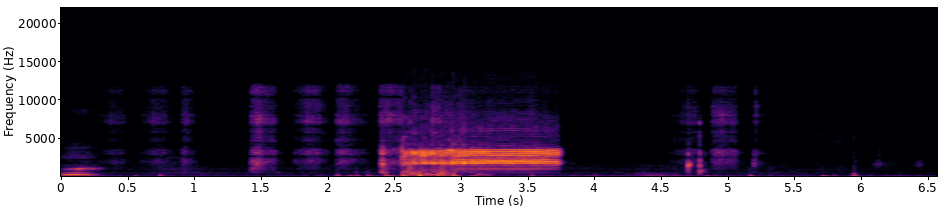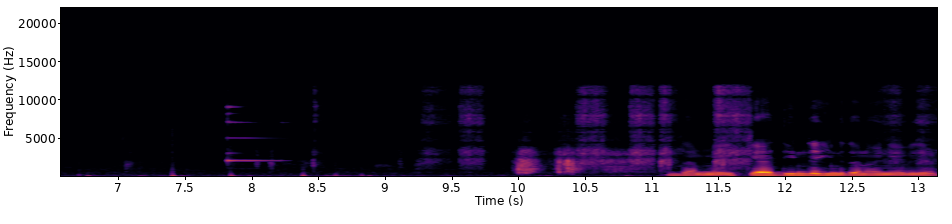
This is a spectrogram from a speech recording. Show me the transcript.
Melik geldiğinde yeniden oynayabilirim.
